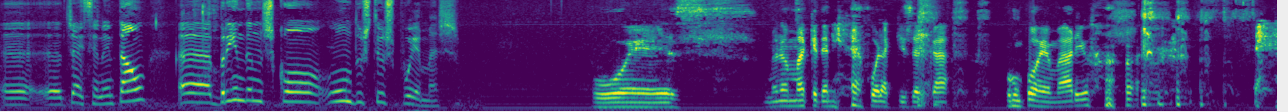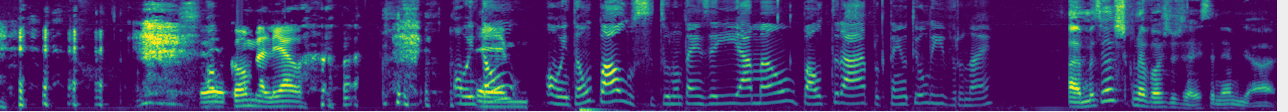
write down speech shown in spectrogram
Uh, Jason, então uh, brinda-nos com um dos teus poemas. Pues menos mal que tenía por aquí cerca un poemario. oh. Como aliado. Ou então, é... ou então o Paulo, se tu não tens aí à mão, o Paulo terá, porque tem o teu livro, não é? Ah, mas eu acho que na voz do Jason é melhor.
